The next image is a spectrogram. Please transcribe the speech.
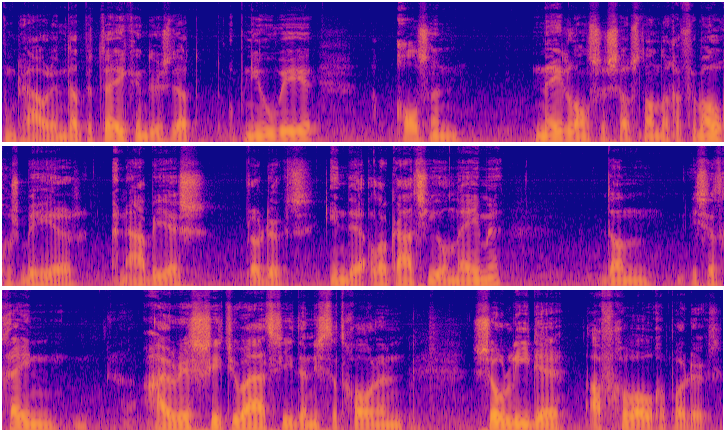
Moet houden. En dat betekent dus dat opnieuw weer als een Nederlandse zelfstandige vermogensbeheerder een ABS-product in de allocatie wil nemen, dan is dat geen high-risk situatie, dan is dat gewoon een solide, afgewogen product.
